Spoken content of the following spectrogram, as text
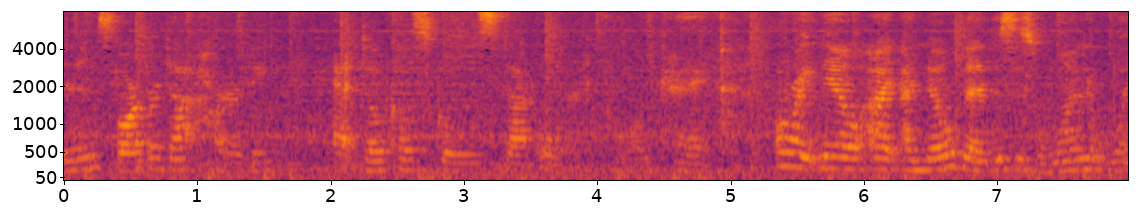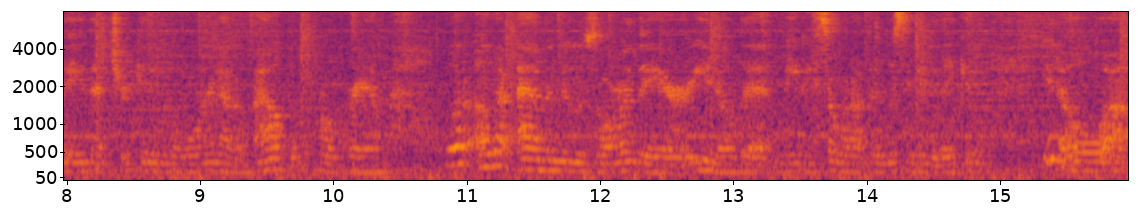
is barbara.harvey at docoschools.org. Okay. All right, now, I, I know that this is one way that you're getting the word out about the program. What other avenues are there, you know, that maybe someone out there listening to, they can, you know, uh,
